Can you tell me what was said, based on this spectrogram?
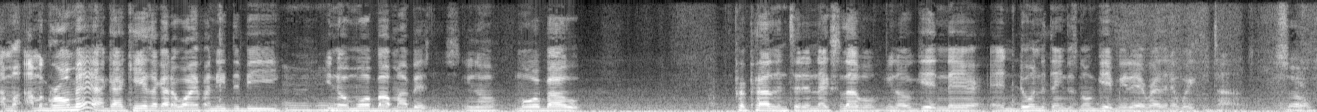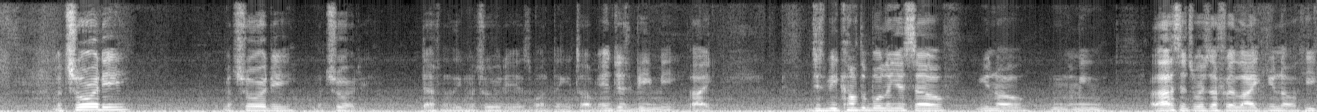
I'm a, I'm a grown man. I got kids. I got a wife. I need to be Mhm. you know more about my business. You know more about propelling to the next level, you know, getting there and doing the thing that's gonna get me there rather than wasting time. So, Yeah. maturity, maturity, maturity. Definitely, maturity is one thing you taught me, and just be me. Like, just be comfortable in yourself. You know, I mean, a lot of situations I feel like you know he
